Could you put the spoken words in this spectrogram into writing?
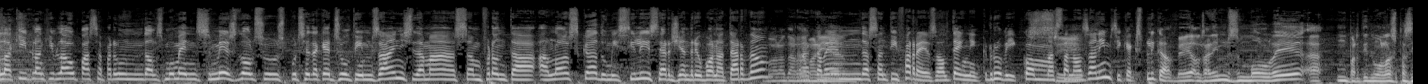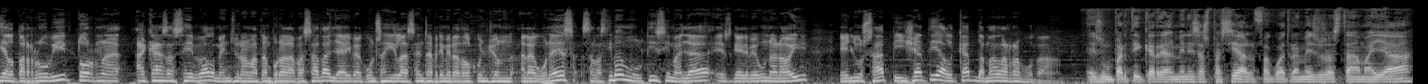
L'equip blanquiblau passa per un dels moments més dolços potser d'aquests últims anys. Demà s'enfronta a l'Osca, a domicili. Sergi Andreu, bona tarda. Bona tarda, Acabem Maria. de sentir fa res, el tècnic. Rubi, com Sí. estan els ànims i què explica? Bé, els ànims molt bé, eh, un partit molt especial per Rubi, torna a casa seva, almenys durant la temporada passada, allà hi va aconseguir l'ascens a primera del conjunt aragonès, se l'estima moltíssim allà, és gairebé un heroi, ell ho sap i ja té el cap de mala rebuda. És un partit que realment és especial. Fa quatre mesos estàvem allà,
